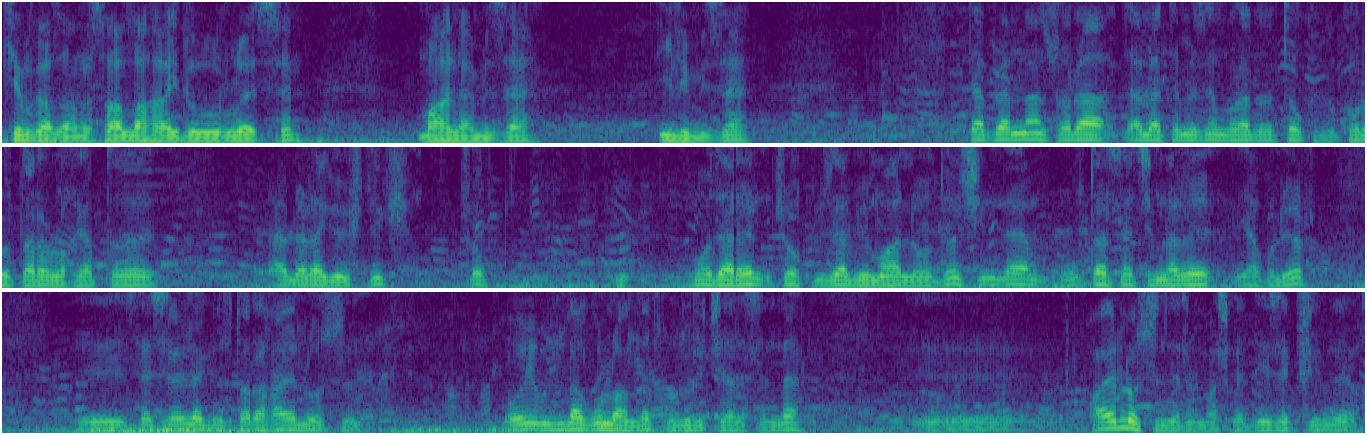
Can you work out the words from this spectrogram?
Kim kazanırsa Allah hayırlı uğurlu etsin. Mahallemize, ilimize. Depremden sonra devletimizin burada da TOK konutlar olarak yaptığı evlere göçtük. Çok modern, çok güzel bir mahalle oldu. Şimdi muhtar seçimleri yapılıyor. Ee, seçilecek muhtara hayırlı olsun. Oyumuzu da kullandık huzur içerisinde. Ee, hayırlı olsun derim başka diyecek bir şeyim de yok.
